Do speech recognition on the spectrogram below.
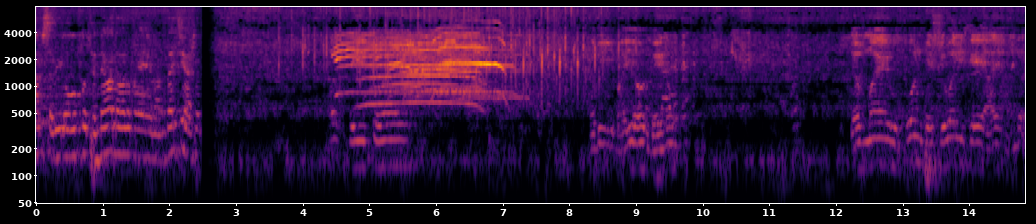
आप सभी लोगों को धन्यवाद और मैं रामदास जी को सभी भाई और बहनों, जब मैं उपवन फेस्टिवल के आया अंदर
